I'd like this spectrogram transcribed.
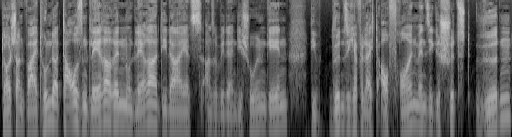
deutschlandweit 100.000 Lehrerinnen und Lehrer, die da jetzt also wieder in die Schulen gehen, die würden sich ja vielleicht auch freuen, wenn sie geschützt würden.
